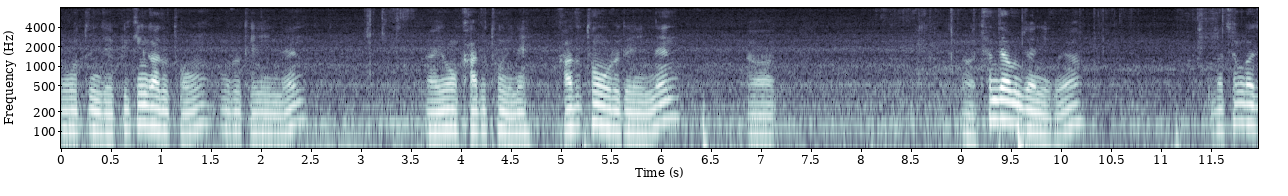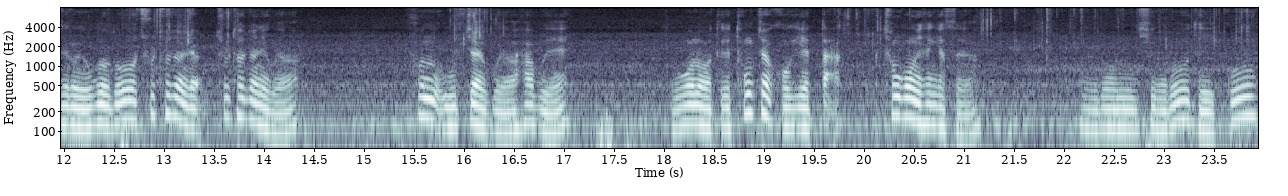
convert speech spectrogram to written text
이것도 이제 비킨 가두통으로 되어 있는 아 이건 가두통이네. 가두통으로 되어 있는 어, 어, 천자문전이고요. 마찬가지로 요거도 출토전 출토전이고요. 훈 우자고요 하부에. 요거는 어떻게 통짜 거기에 딱 천공이 생겼어요. 이런 식으로 돼 있고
